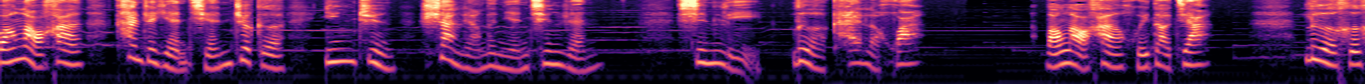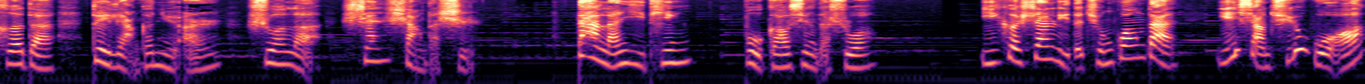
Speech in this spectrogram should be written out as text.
王老汉看着眼前这个英俊善良的年轻人，心里乐开了花。王老汉回到家，乐呵呵地对两个女儿说了山上的事。大兰一听，不高兴地说：“一个山里的穷光蛋也想娶我？”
